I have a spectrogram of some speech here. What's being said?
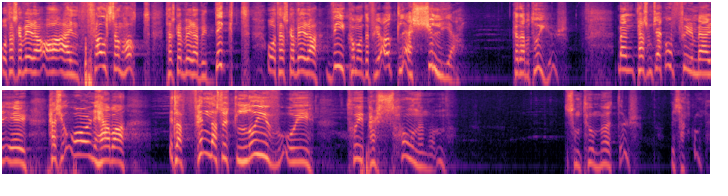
Og det skal være av en fralsan hatt, det skal være vi dikt, og det skal være vi kommande fri ødel er skylja, Hva det betyr? Men det som tjekk opp fyrir meg er, her sier årene her heva, etla finna sitt liv og i tog personen henne som to møter i samkomne.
